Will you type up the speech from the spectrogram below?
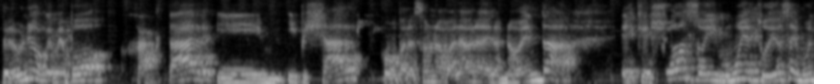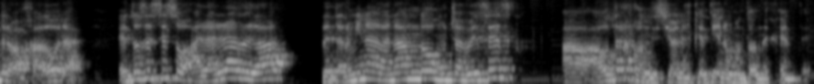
de lo único que me puedo jactar y, pillar, como para usar una palabra de los 90, es que yo soy muy estudiosa y muy trabajadora. Entonces eso a la larga le termina ganando muchas veces a otras condiciones que tiene un montón de gente.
